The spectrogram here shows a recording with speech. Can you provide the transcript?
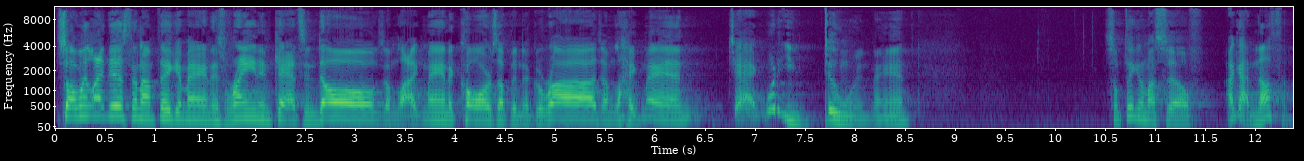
So I went like this and I'm thinking, man, it's raining cats and dogs. I'm like, man, the car's up in the garage. I'm like, man, Jack, what are you doing, man? So I'm thinking to myself, I got nothing.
